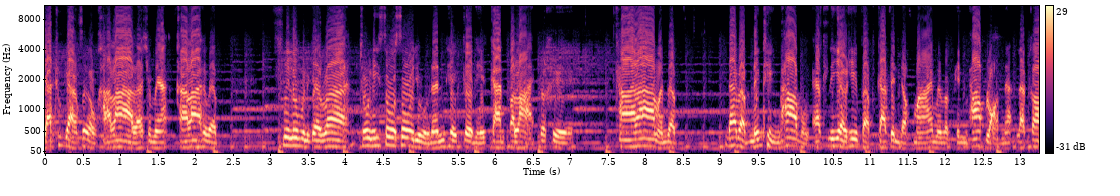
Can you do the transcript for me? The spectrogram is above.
ยัดทุกอย่างสู้กับคาร่าแล้วใช่ไหมฮะคาร่าคือแบบไม่รู้เหมือนกันว่าช่วงที่โซ่โซ่อยู่นั้นเกิดเหตุการณ์ประหลาดก็คือคาร่าเหมือนแบบ ได้แบบนึกถึงภาพของแอสเรียลที่แบบกลายเป็นดอกไม้เหมือนแบบเป็นภาพหลอนนะแล้วก็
